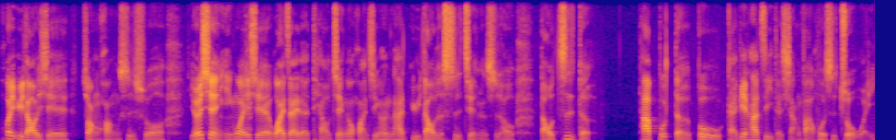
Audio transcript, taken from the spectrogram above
会遇到一些状况，是说有一些人因为一些外在的条件跟环境，或者他遇到的事件的时候，导致的他不得不改变他自己的想法或是作为。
